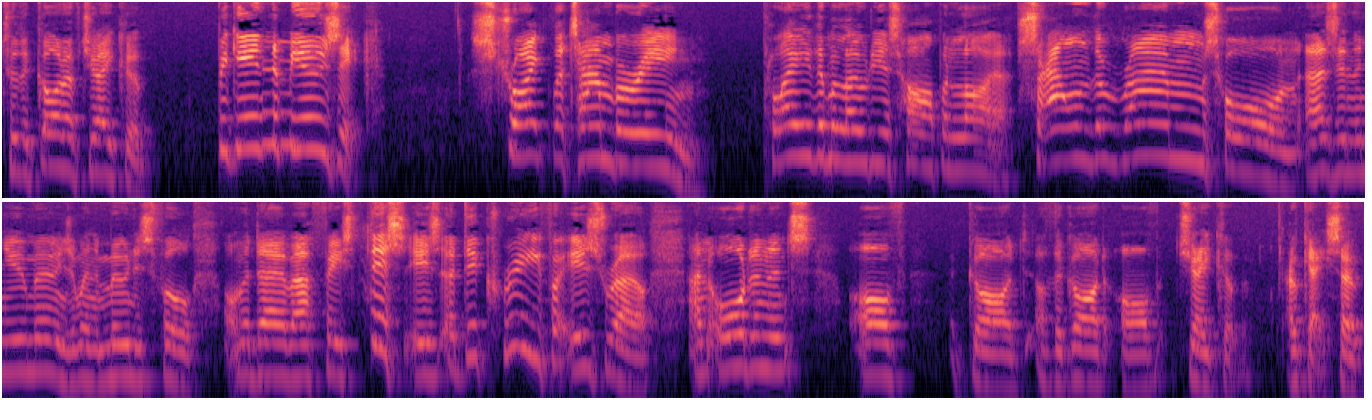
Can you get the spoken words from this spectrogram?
to the God of Jacob. Begin the music. Strike the tambourine. Play the melodious harp and lyre. Sound the ram's horn, as in the new moons and when the moon is full on the day of our feast. This is a decree for Israel, an ordinance of God, of the God of Jacob. Okay, so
